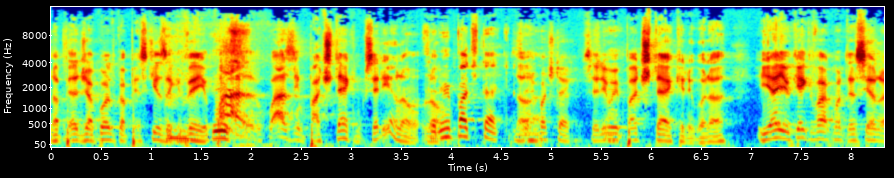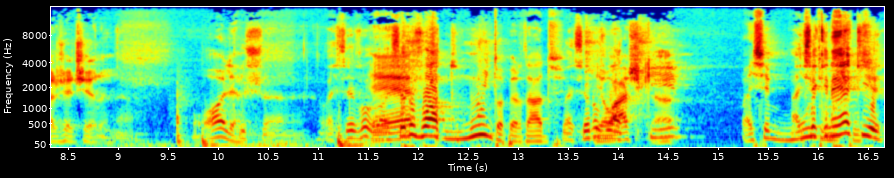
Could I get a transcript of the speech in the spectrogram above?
Na- de acordo com a pesquisa que veio. Quase, quase empate técnico, seria não? Seria não. um empate técnico. Não, Seria. empate técnico. Seria um empate técnico, né? E aí, o que, que vai acontecer na Argentina? Olha. Puxa, vai ser, vo- vai é ser no voto. Muito apertado. Vai ser no eu voto. acho que É. vai ser muito Vai ser que nem aqui,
